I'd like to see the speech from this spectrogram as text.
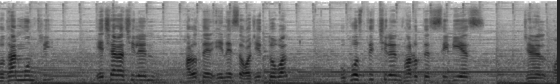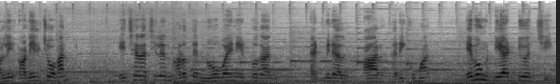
প্রধানমন্ত্রী, এছাড়া ছিলেন ভারতের এনএসএ অজিত দোভাল, উপস্থিত ছিলেন ভারতের সিডিএস জেনারেল অনিল চৌহান, এছাড়া ছিলেন ভারতের নৌবাহিনীর প্রধান অ্যাডমিরাল আর হরিকুমার এবং ডিআরডিও চিফ।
